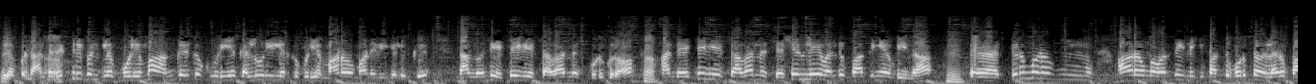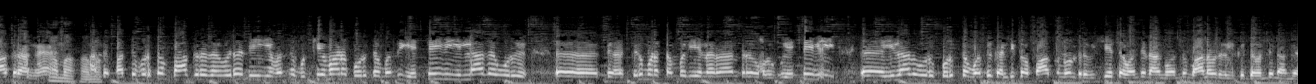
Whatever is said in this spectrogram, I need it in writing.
கிளப் அந்த ரெட் ரிப்பன் கிளப் மூலியமா அங்க இருக்கக்கூடிய கல்லூரியில இருக்கக்கூடிய மாணவ மாணவிகளுக்கு நாங்க வந்து ஹெச்ஐவிஎஸ் அவேர்னஸ் கொடுக்குறோம். அந்த ஹெச்ஐவிஎஸ் அவேர்னஸ் செஷன்லயே வந்து பாத்தீங்க அப்படின்னா திருமணம் ஆறவங்க வந்து இன்னைக்கு பத்து பொருத்தம் எல்லாரும் பாக்குறாங்க. அந்த பத்து பொருத்தம் பாக்குறத விட நீங்க வந்து முக்கியமான பொருத்தம் வந்து எச்ஐவி இல்லாத ஒரு திருமண தம்பதியினரான்ற ஒரு எச்ஐவி இல்லாத ஒரு பொருத்தம் வந்து கண்டிப்பா பார்க்கணுன்ற விஷயத்த வந்து நாங்க வந்து மாணவர்கள்கிட்ட வந்து நாங்க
